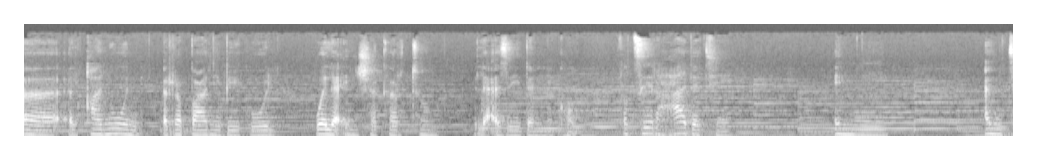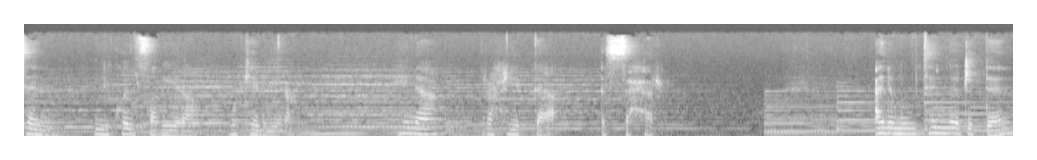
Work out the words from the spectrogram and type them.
آه القانون الرباني بيقول ولئن شكرتم لأزيدنكم فتصير عادتي إني أمتن لكل صغيرة وكبيرة. هنا راح يبدأ السحر. أنا ممتنة جدا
